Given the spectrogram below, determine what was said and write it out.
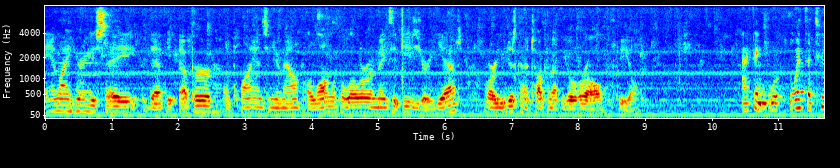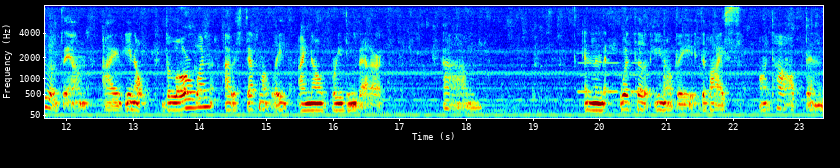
Am I hearing you say that the upper appliance in your mouth, along with the lower one, makes it easier yet? Or are you just kind of talking about the overall feel? I think w- with the two of them, I, you know, the lower one, I was definitely, I know, breathing better. Um, and then with the, you know, the device on top, then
